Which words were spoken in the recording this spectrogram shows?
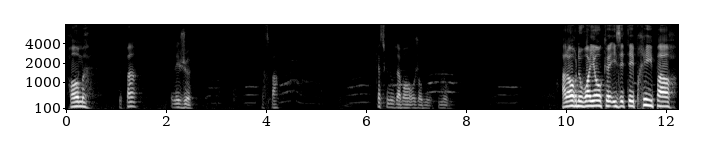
Rome, le pain et les jeux. N'est-ce pas? Qu'est-ce que nous avons aujourd'hui, nous? Alors nous voyons qu'ils étaient pris par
